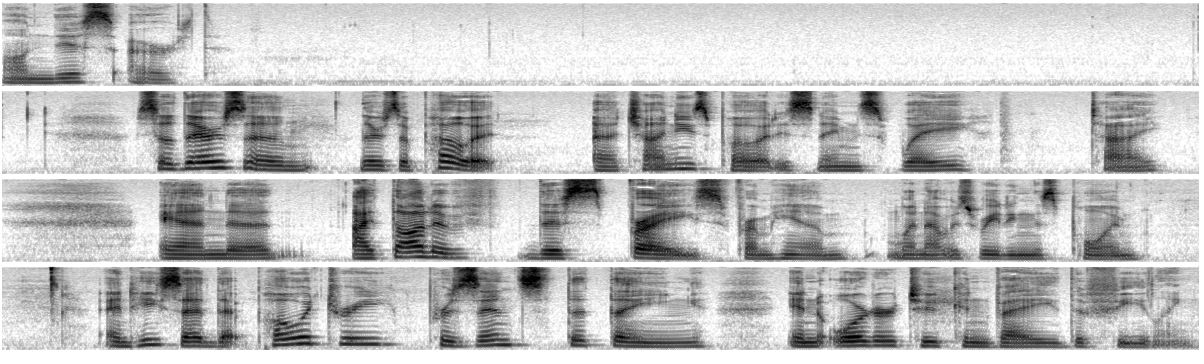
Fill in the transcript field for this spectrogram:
on this earth. So there's a there's a poet, a Chinese poet. His name's Wei Tai, and uh, I thought of this phrase from him when I was reading this poem. And he said that poetry presents the thing in order to convey the feeling.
